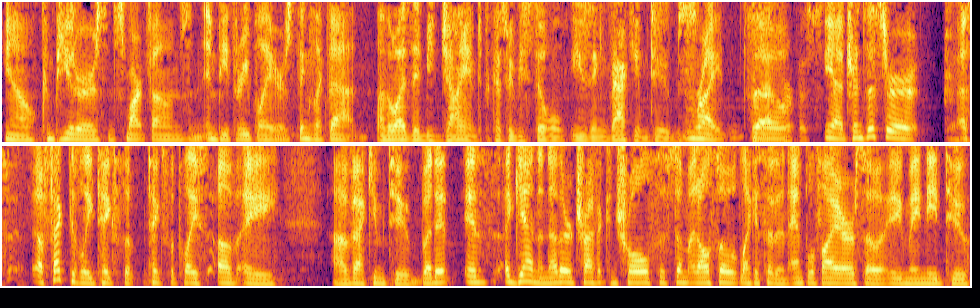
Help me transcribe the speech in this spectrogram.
you know, computers and smartphones and MP3 players, things like that. Otherwise, they'd be giant because we'd be still using vacuum tubes. Right. For so, that purpose. Yeah, transistor effectively takes the takes the place of a uh, vacuum tube, but it is again another traffic control system. It also, like I said, an amplifier, so you may need to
